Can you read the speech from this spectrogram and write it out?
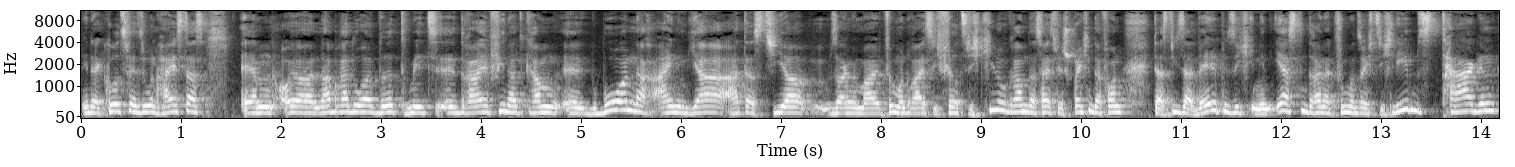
In der Kurzversion heißt das, ähm, euer Labrador wird mit äh, 300, 400 Gramm äh, geboren. Nach einem Jahr hat das Tier, sagen wir mal, 35, 40 Kilogramm. Das heißt, wir sprechen davon, dass dieser Welpe sich in den ersten 365 Lebenstagen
